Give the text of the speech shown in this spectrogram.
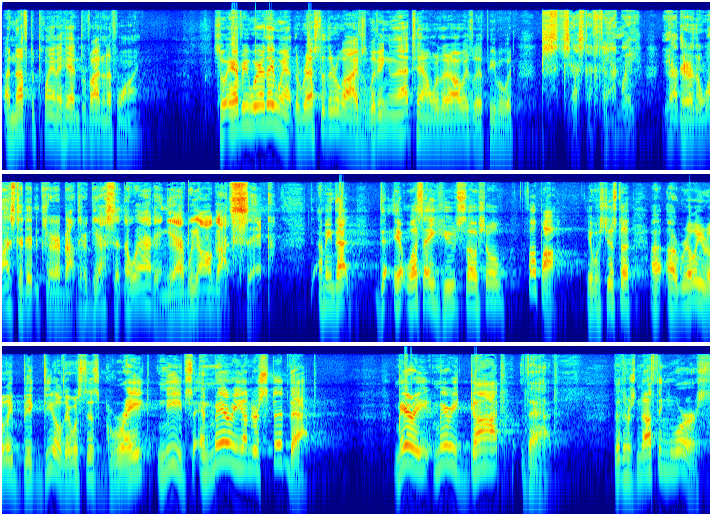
enough to plan ahead and provide enough wine. So everywhere they went, the rest of their lives, living in that town where they always lived, people would, just a family. Yeah, they're the ones that didn't care about their guests at the wedding. Yeah, we all got sick. I mean, that, it was a huge social faux pas. It was just a, a, a really, really big deal. There was this great need. And Mary understood that. Mary, Mary got that, that there's nothing worse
